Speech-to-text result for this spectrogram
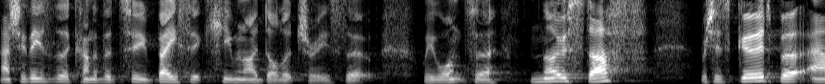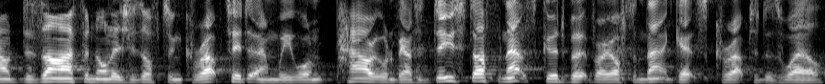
Actually, these are the kind of the two basic human idolatries that we want to know stuff, which is good, but our desire for knowledge is often corrupted, and we want power, we want to be able to do stuff, and that's good, but very often that gets corrupted as well.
